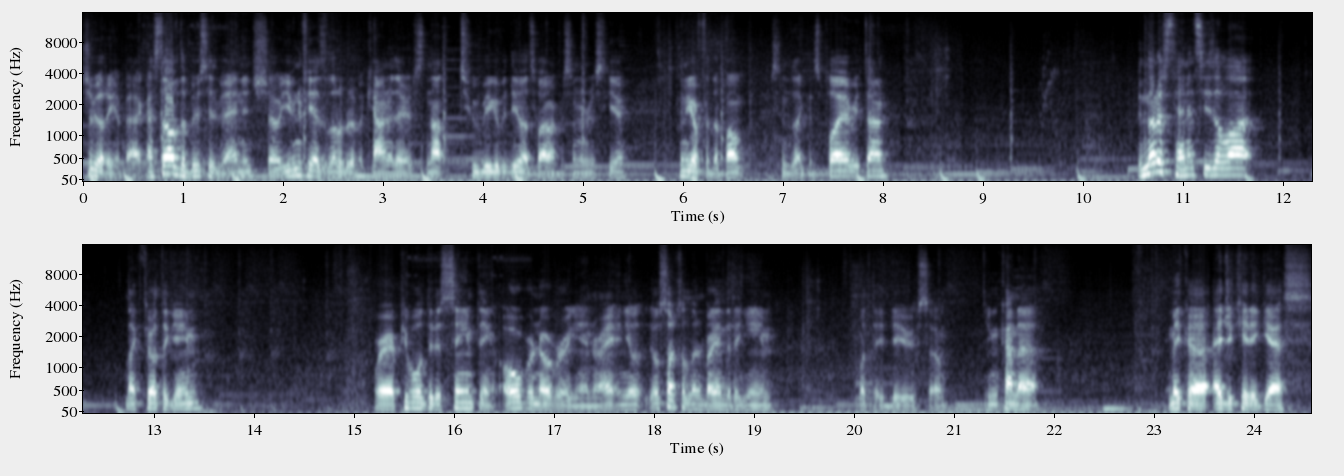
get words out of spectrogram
Should be able to get back. I still have the boost advantage, so even if he has a little bit of a counter there, it's not too big of a deal. That's why I went for something riskier. I'm gonna go for the bump. Seems like it's play every time. You'll notice tendencies a lot, like throughout the game, where people will do the same thing over and over again, right? And you'll you'll start to learn by the end of the game what they do. So you can kind of make a educated guess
